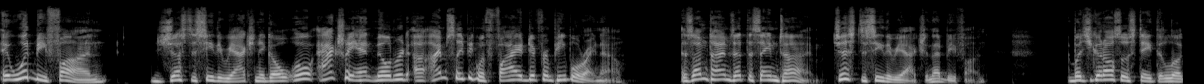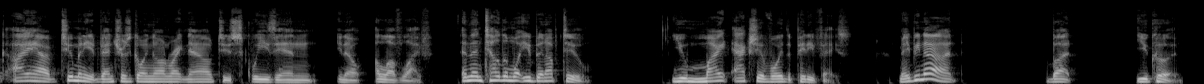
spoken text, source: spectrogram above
It would be fun just to see the reaction to go, Well, actually, Aunt Mildred, uh, I'm sleeping with five different people right now, sometimes at the same time, just to see the reaction. That'd be fun. But you could also state that, look, I have too many adventures going on right now to squeeze in, you know, a love life. And then tell them what you've been up to. You might actually avoid the pity face. Maybe not, but you could.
